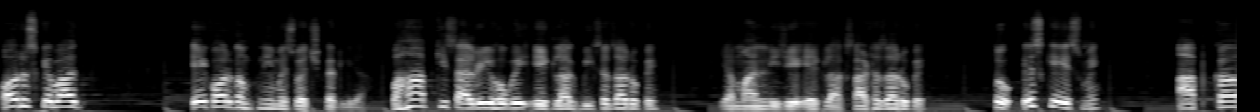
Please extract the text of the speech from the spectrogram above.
और उसके बाद एक और कंपनी में स्विच कर लिया। वहाँ आपकी सैलरी हो गई एक लाख बीस हज़ार रुपये या मान लीजिए एक लाख साठ हज़ार रुपये तो इस केस में आपका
